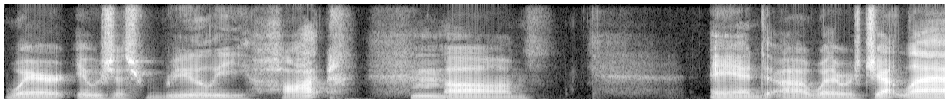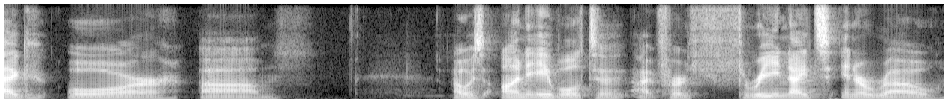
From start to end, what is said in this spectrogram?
where it was just really hot. Hmm. Um, and uh, whether it was jet lag or um, I was unable to, I, for three nights in a row,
